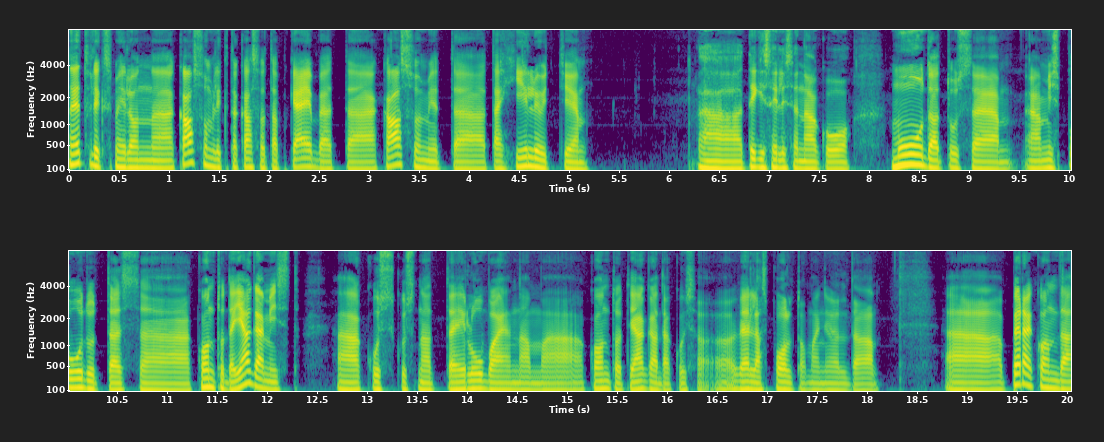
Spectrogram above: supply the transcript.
Netflix meil on äh, kasumlik, ta kasvatab käibet, äh, kasumit, ta hiljuti tegi sellise nagu muudatuse, mis puudutas kontode jagamist kus, kus nad ei luba enam äh, kontot jagada, kui sa äh, väljaspoolt oma nii-öelda perekonda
